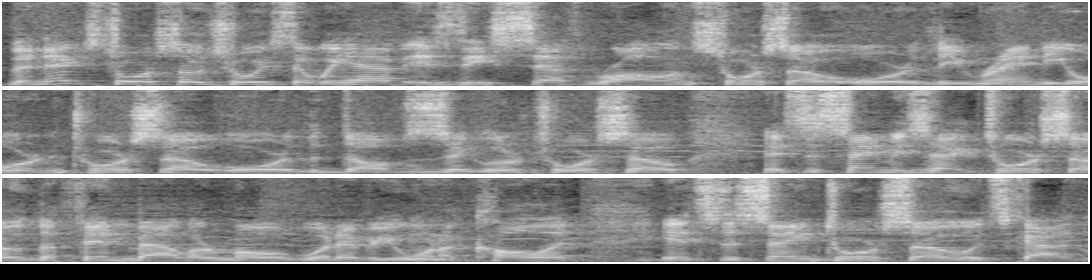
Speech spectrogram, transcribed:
The next torso choice that we have is the Seth Rollins torso, or the Randy Orton torso, or the Dolph Ziggler torso. It's the same exact torso, the Finn Balor mold, whatever you want to call it. It's the same torso. It's got,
